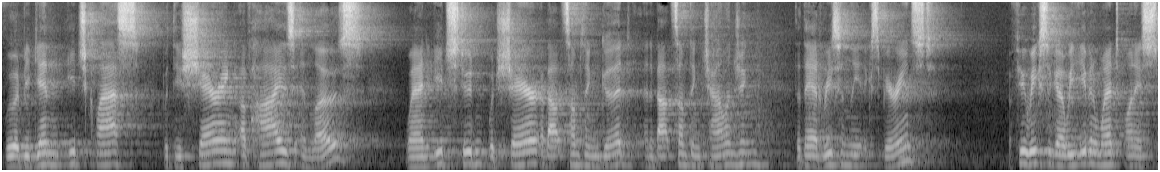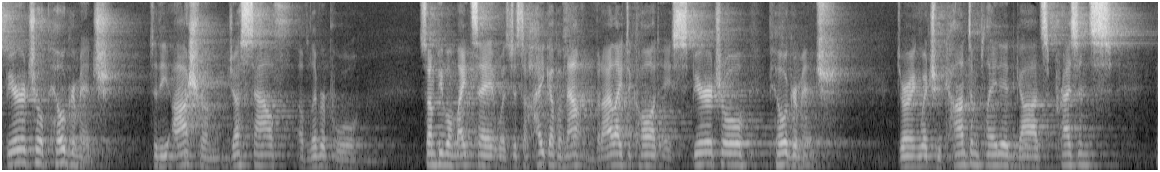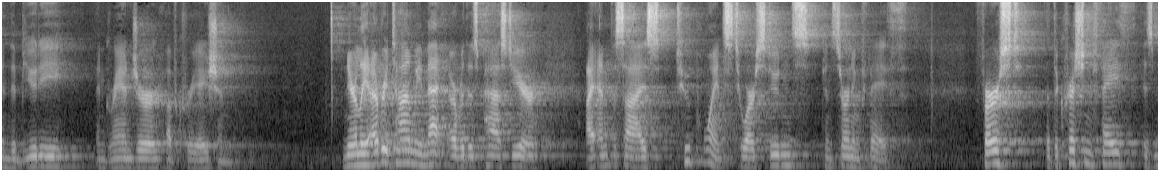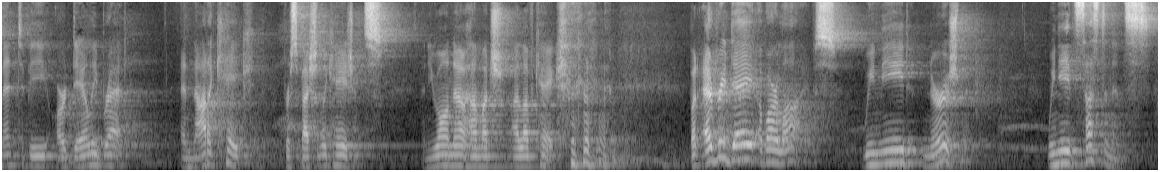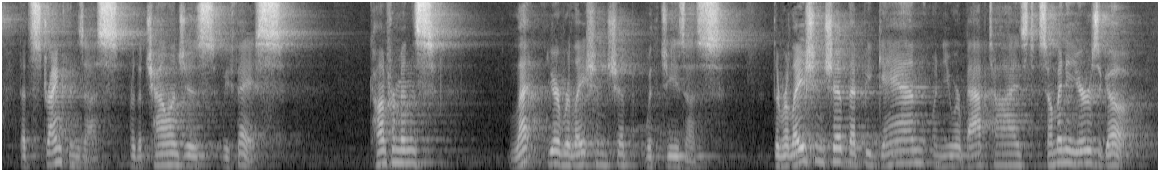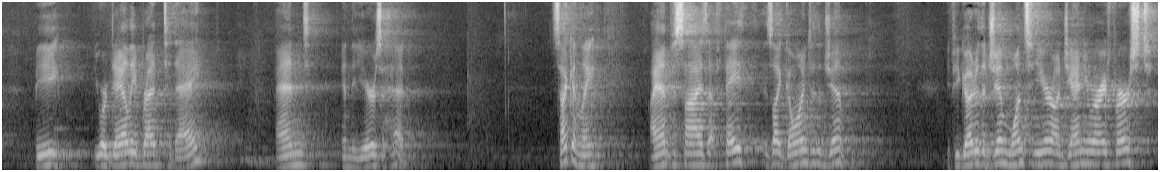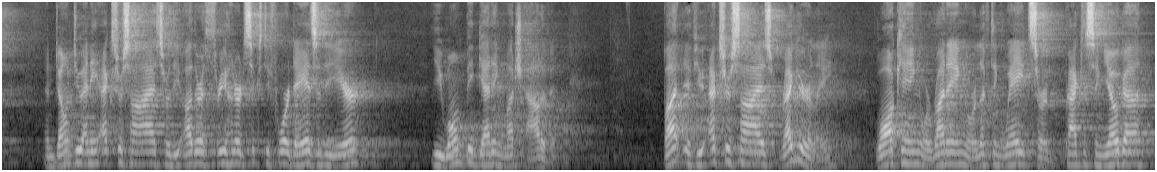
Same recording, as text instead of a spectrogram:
We would begin each class with the sharing of highs and lows, when each student would share about something good and about something challenging that they had recently experienced. A few weeks ago, we even went on a spiritual pilgrimage to the ashram just south of Liverpool. Some people might say it was just a hike up a mountain, but I like to call it a spiritual pilgrimage during which we contemplated God's presence in the beauty and grandeur of creation. Nearly every time we met over this past year, I emphasized two points to our students concerning faith. First, that the Christian faith is meant to be our daily bread and not a cake for special occasions. And you all know how much I love cake. but every day of our lives, we need nourishment we need sustenance that strengthens us for the challenges we face. Confirmands, let your relationship with Jesus, the relationship that began when you were baptized so many years ago, be your daily bread today and in the years ahead. Secondly, I emphasize that faith is like going to the gym. If you go to the gym once a year on January 1st and don't do any exercise for the other 364 days of the year, you won't be getting much out of it. But if you exercise regularly, walking or running or lifting weights or practicing yoga,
